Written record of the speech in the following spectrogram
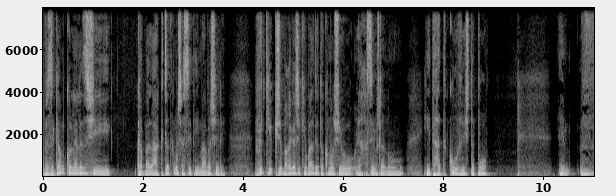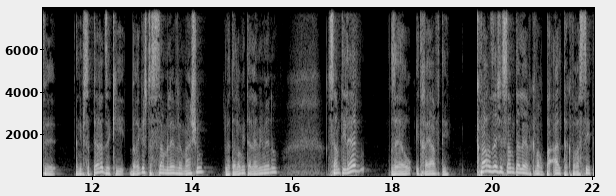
וזה גם כולל איזושהי קבלה, קצת כמו שעשיתי עם אבא שלי. פשוט ברגע שקיבלתי אותו כמו שהוא, היחסים שלנו התהדקו והשתפרו. אמ, ואני מספר את זה כי ברגע שאתה שם לב למשהו ואתה לא מתעלם ממנו, שמתי לב, זהו, התחייבתי. כבר זה ששמת לב, כבר פעלת, כבר עשית.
